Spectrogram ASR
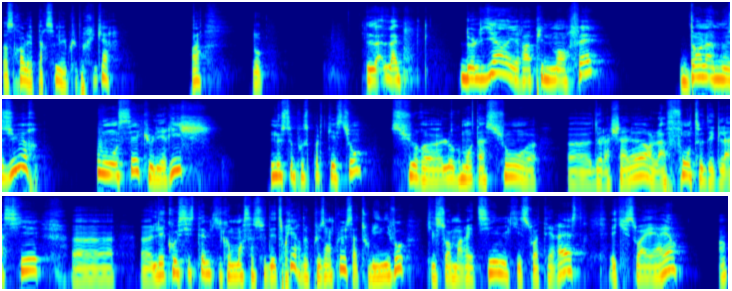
ça sera les personnes les plus précaires. Voilà. Donc, le lien est rapidement fait dans la mesure où on sait que les riches ne se posent pas de questions sur euh, l'augmentation euh, euh, de la chaleur, la fonte des glaciers, l'écosystème qui commence à se détruire de plus en plus à tous les niveaux, qu'il soit maritime, qu'il soit terrestre et qu'il soit aérien. hein.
